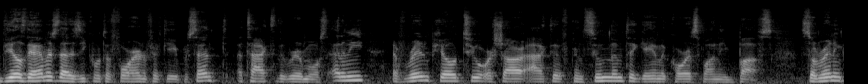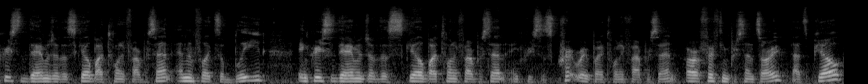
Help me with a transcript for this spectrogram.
deals damage that is equal to 458% attack to the rearmost enemy. If Rin, Pyo, 2, or Sha are active, consume them to gain the corresponding buffs. So Rin increases the damage of the skill by 25% and inflicts a bleed, increases the damage of the skill by 25%, increases crit rate by 25%, or 15%, sorry, that's Pyo.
